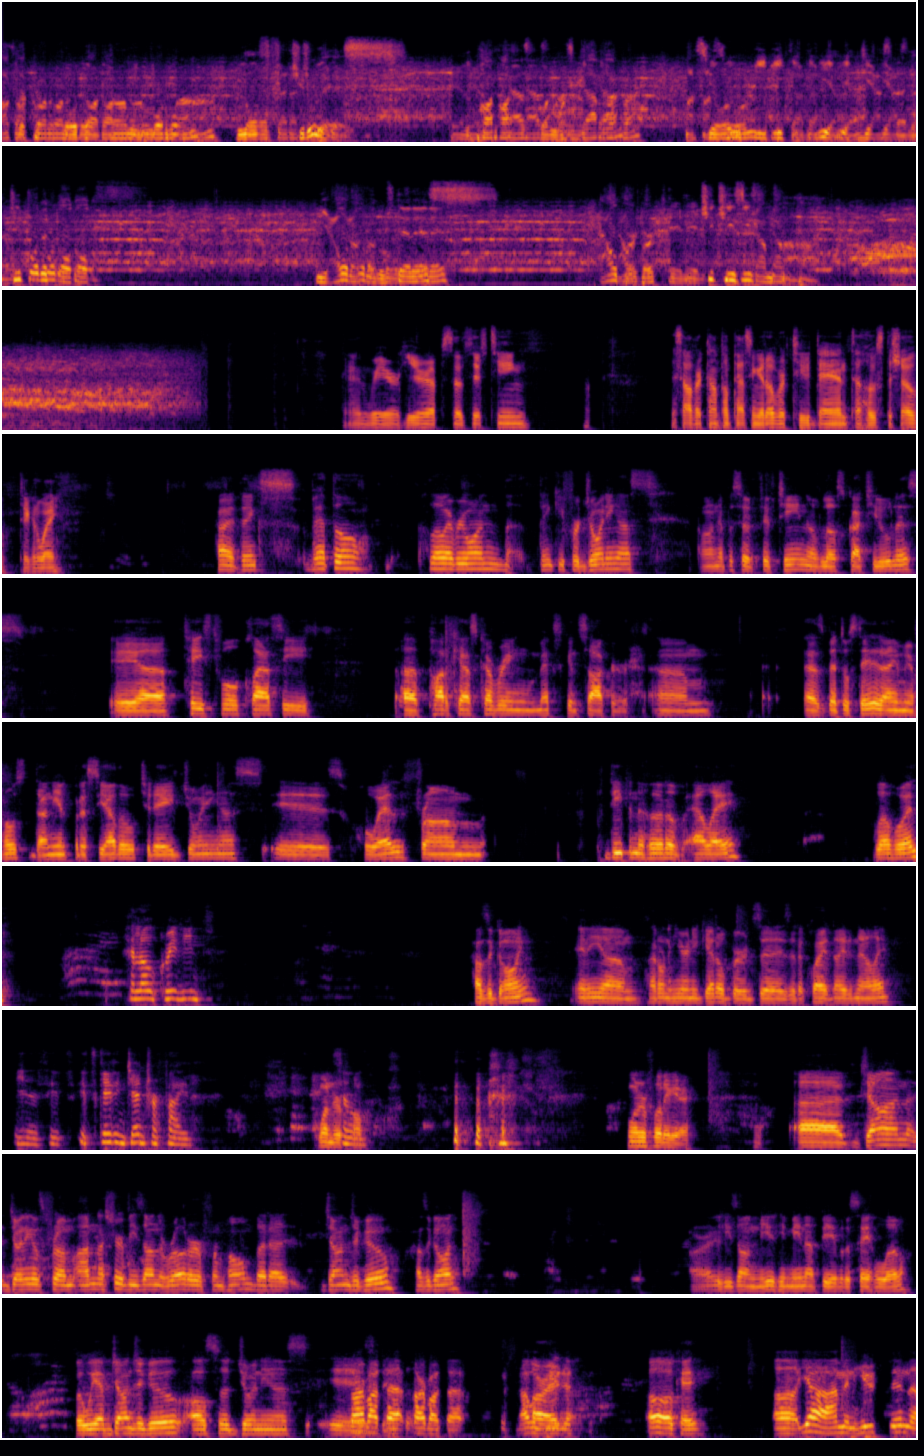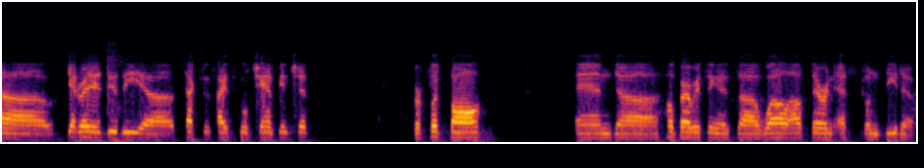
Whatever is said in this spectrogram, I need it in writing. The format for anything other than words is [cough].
SoccerChronicle.com informa Los Cachirules, el podcast con más garra, pasión y picardía que hasta el equipo de todos. Y ahora con ustedes, Albert Chichis Campa. And we are here, episode 15. This Albert Campa passing it over to Dan to host the show. Take it away. Hi, thanks, Beto. Hello, everyone. Thank you for joining us on episode 15 of Los Cachirules, a uh, tasteful, classy uh, podcast covering Mexican soccer. Um, as Beto stated, I am your host, Daniel Preciado. Today, joining us is Joel from deep in the hood of LA. Hello, Joel. Hi. Hello, greetings. How's it going? Any? Um, I don't hear any ghetto birds. Uh, is it a quiet night in LA? Yes, it's it's getting gentrified. Wonderful. [laughs] Wonderful to hear. Uh, John joining us from, I'm not sure if he's on the road or from home, but uh, John Jagu, how's it going? All right, he's on mute. He may not be able to say hello. But we have John Jagu also joining us. Is Sorry about that. Sorry about that. I was All right. muted. Oh, okay. Uh, yeah, I'm in Houston. Uh, get ready to do the uh, Texas High School Championship for football, and uh, hope everything is uh, well out there in Escondido.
